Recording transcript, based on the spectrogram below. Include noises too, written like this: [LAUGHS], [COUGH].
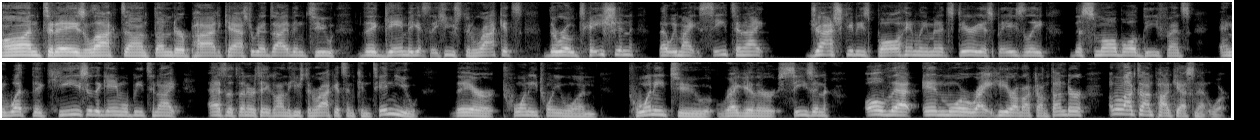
On today's Locked On Thunder podcast, we're going to dive into the game against the Houston Rockets, the rotation that we might see tonight, Josh Giddey's ball handling minutes, Darius Bazley, the small ball defense, and what the keys to the game will be tonight as the Thunder take on the Houston Rockets and continue their 2021 22 regular season. All of that and more right here on Locked On Thunder on the Locked On Podcast Network.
